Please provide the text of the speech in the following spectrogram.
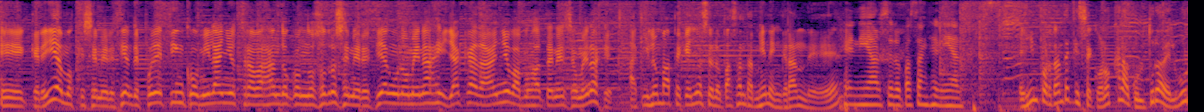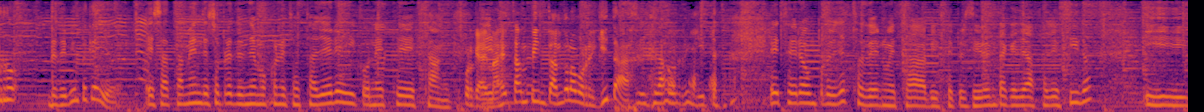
Eh, creíamos que se merecían, después de 5.000 años trabajando con nosotros, se merecían un homenaje y ya cada año vamos a tener ese homenaje. Aquí los más pequeños se lo pasan también en grande, ¿eh? Genial, se lo pasan genial. Es importante que se conozca la cultura del burro desde bien pequeño. Exactamente, eso pretendemos con estos talleres y con este stand. Porque además están pintando la borriquita. Sí, la borriquita. Este era un proyecto de nuestra vicepresidenta que ya ha fallecido y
